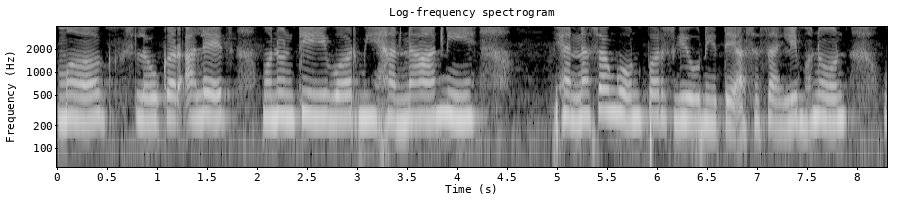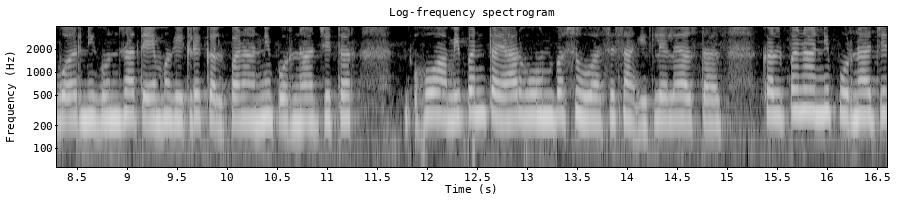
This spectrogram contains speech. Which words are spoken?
मग लवकर आलेच म्हणून ती वर मी ह्यांना आणि ह्यांना सांगून पर्स घेऊन येते असं सायली म्हणून. वर निघून जाते. मग इकडे कल्पना आणि पूर्णाजी तर हो आम्ही पण तयार होऊन बसू असे सांगितलेले असतात. कल्पना आणि पूर्णाजी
